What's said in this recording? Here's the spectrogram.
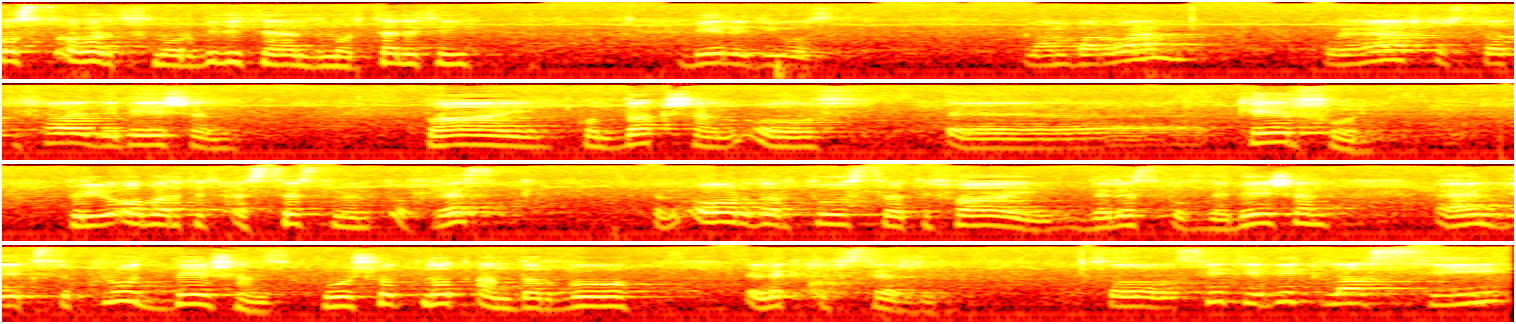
post-operative morbidity and mortality be reduced. Number one, we have to stratify the patient by conduction of uh, careful preoperative assessment of risk in order to stratify the risk of the patient and exclude patients who should not undergo elective surgery. So CTB class C,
